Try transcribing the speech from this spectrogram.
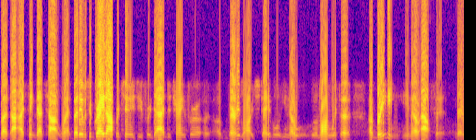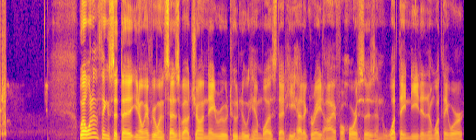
but I, I think that's how it went. But it was a great opportunity for Dad to train for a, a very large stable, you know, along with a, a breeding you know outfit. They were well, one of the things that the you know everyone says about John Nerud, who knew him, was that he had a great eye for horses and what they needed and what they were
